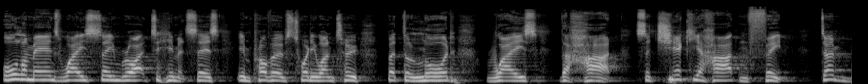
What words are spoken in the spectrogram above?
All a man's ways seem right to him, it says in Proverbs 21 2, but the Lord weighs the heart. So check your heart and feet. Don't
